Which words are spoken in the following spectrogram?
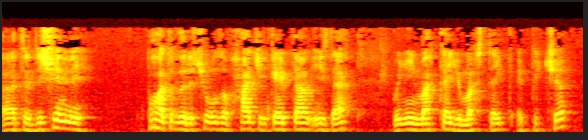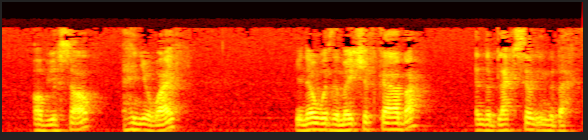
uh, traditionally, part of the rituals of Hajj in Cape Town is that when you're in Makkah, you must take a picture of yourself and your wife, you know, with the makeshift Kaaba and the black stone in the back.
